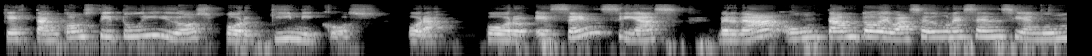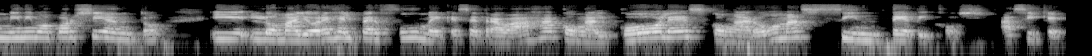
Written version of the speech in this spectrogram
que están constituidos por químicos, por, por esencias, ¿verdad? Un tanto de base de una esencia en un mínimo por ciento y lo mayor es el perfume que se trabaja con alcoholes, con aromas sintéticos. Así que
